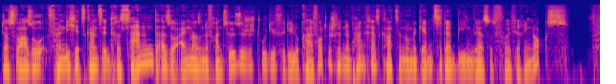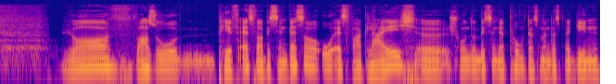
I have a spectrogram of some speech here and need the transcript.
Das war so, fand ich jetzt ganz interessant. Also einmal so eine französische Studie für die lokal fortgeschrittenen Pankreaskarzinome Gemcitabin versus Volfirinox. Ja, war so, PFS war ein bisschen besser, OS war gleich. Äh, schon so ein bisschen der Punkt, dass man das bei denen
